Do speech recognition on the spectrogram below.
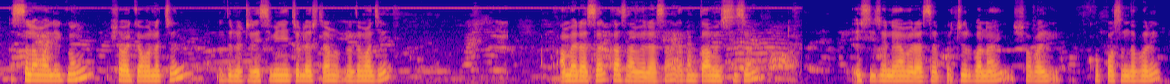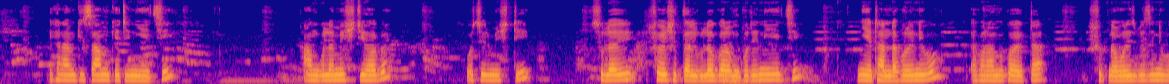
আসসালামু আলাইকুম। সবাই কেমন আছেন? নতুন একটা রেসিপি নিয়ে চলে আসলাম আপনাদের মাঝে। আমের আচার, কাঁচা আমের আচার। এখন তো আমের সিজন এই সিজনে আমের আচার প্রচুর বানাই। সবাই খুব পছন্দ করে। এখানে আমি কিছু আম কেটে নিয়েছি। আমগুলো মিষ্টি হবে। প্রচুর মিষ্টি। চুলাই সরিষার তেলগুলো গরম করে নিয়েছি। নিয়ে ঠান্ডা করে নিব। এখন আমি কয়েকটা শুকনো মরিচ ভেজে নিব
